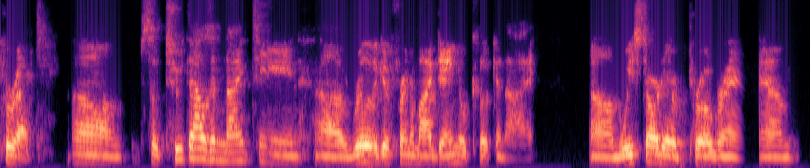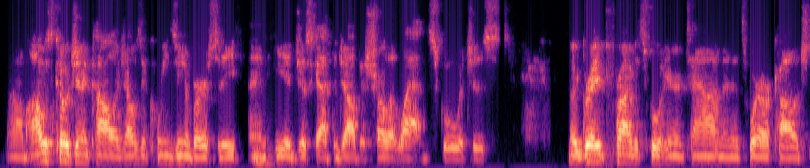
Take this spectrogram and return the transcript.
Correct. Um, so 2019, a uh, really good friend of mine, Daniel Cook, and I, um, we started a program. Um, I was coaching in college. I was at Queens University, and mm-hmm. he had just got the job at Charlotte Latin School, which is a great private school here in town, and it's where our college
